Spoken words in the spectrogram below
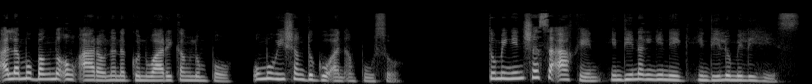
alam mo bang noong araw na nagkunwari kang lumpo, umuwi siyang duguan ang puso. Tumingin siya sa akin, hindi nanginginig, hindi lumilihis.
